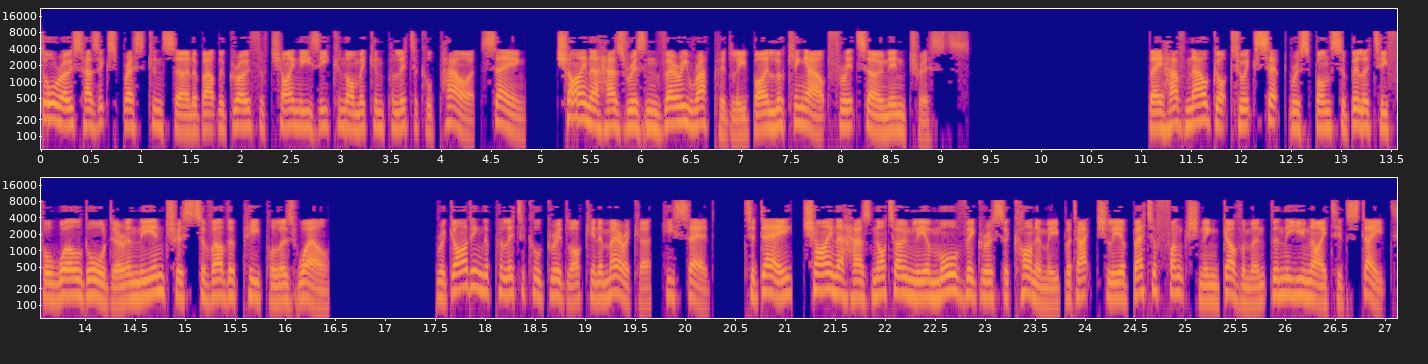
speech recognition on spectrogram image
Soros has expressed concern about the growth of Chinese economic and political power, saying, China has risen very rapidly by looking out for its own interests. They have now got to accept responsibility for world order and the interests of other people as well. Regarding the political gridlock in America, he said, Today, China has not only a more vigorous economy but actually a better functioning government than the United States.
